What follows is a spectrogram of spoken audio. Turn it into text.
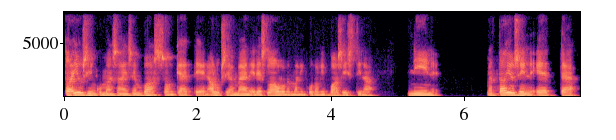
tajusin, kun mä sain sen basson käteen, aluksihan mä en edes laulunut, mä niin kuin olin basistina, niin mä tajusin, että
